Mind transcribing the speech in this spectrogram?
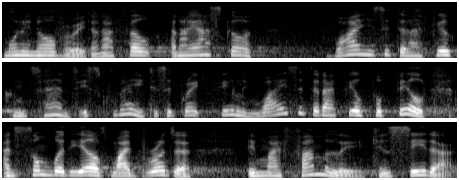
mulling over it. And I felt, and I asked God, why is it that I feel content? It's great. It's a great feeling. Why is it that I feel fulfilled? And somebody else, my brother in my family, can see that.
